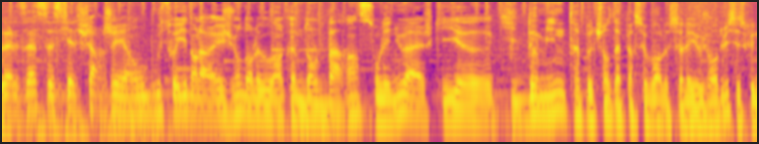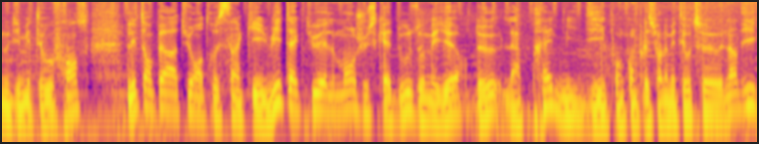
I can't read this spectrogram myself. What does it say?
L'Alsace, ciel chargé, hein, où vous soyez dans la région, dans le Haut-Rhin comme dans le Bas-Rhin, ce sont les nuages qui, euh, qui dominent. Très peu de chances d'apercevoir le soleil aujourd'hui, c'est ce que nous dit Météo France. Les températures entre 5 et 8 actuellement, jusqu'à 12 au meilleur de l'après-midi. Point complet sur la météo de ce lundi,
